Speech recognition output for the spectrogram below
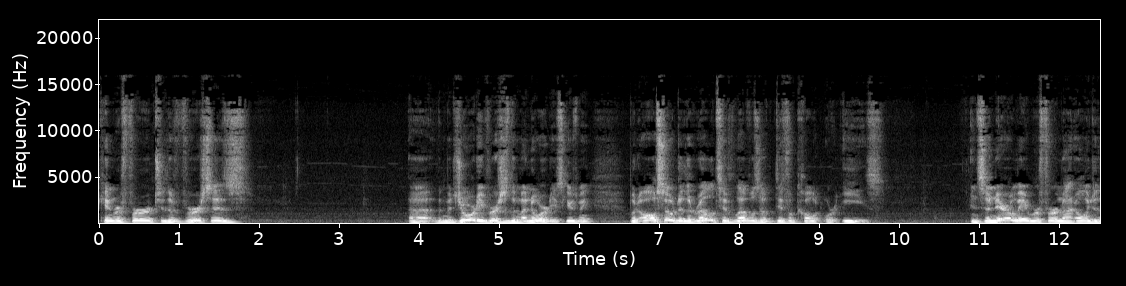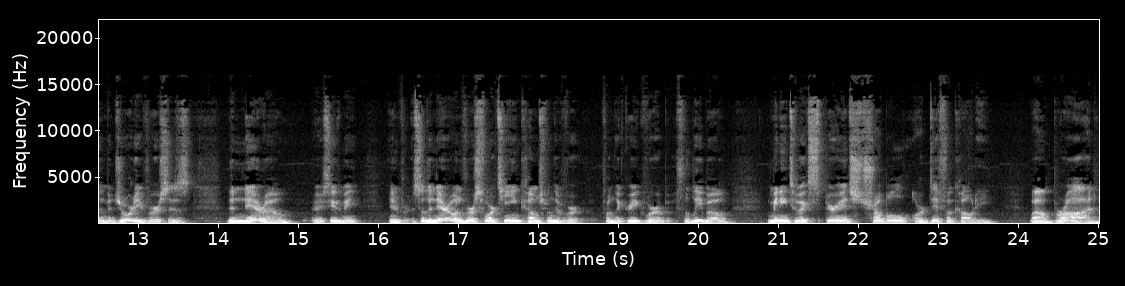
can refer to the verses uh, the majority versus the minority excuse me but also to the relative levels of difficult or ease and so narrow may refer not only to the majority versus the narrow excuse me in, so the narrow in verse 14 comes from the ver, from the greek verb thalibo meaning to experience trouble or difficulty while broad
